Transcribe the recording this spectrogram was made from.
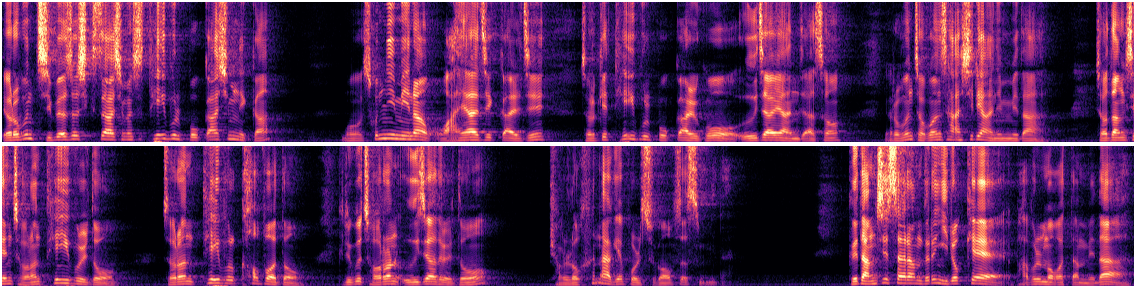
여러분 집에서 식사하시면서 테이블 보 까십니까? 뭐 손님이나 와야지 깔지 저렇게 테이블 보 깔고 의자에 앉아서 여러분 저건 사실이 아닙니다. 저 당시엔 저런 테이블도 저런 테이블 커버도 그리고 저런 의자들도 별로 흔하게 볼 수가 없었습니다. 그 당시 사람들은 이렇게 밥을 먹었답니다.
